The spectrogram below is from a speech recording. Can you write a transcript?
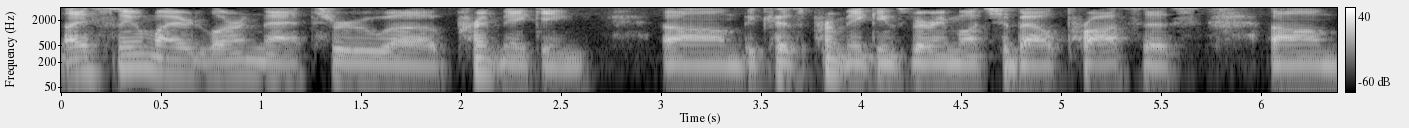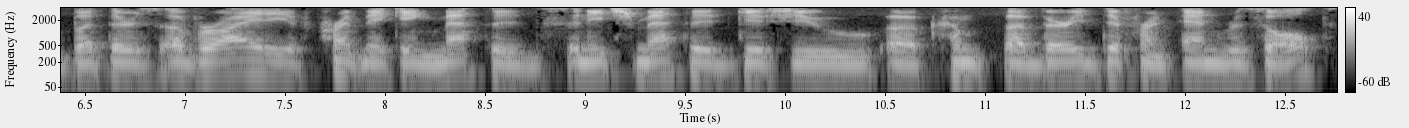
I assume I learned that through uh, printmaking um, because printmaking is very much about process. Um, but there's a variety of printmaking methods, and each method gives you a, com- a very different end result.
